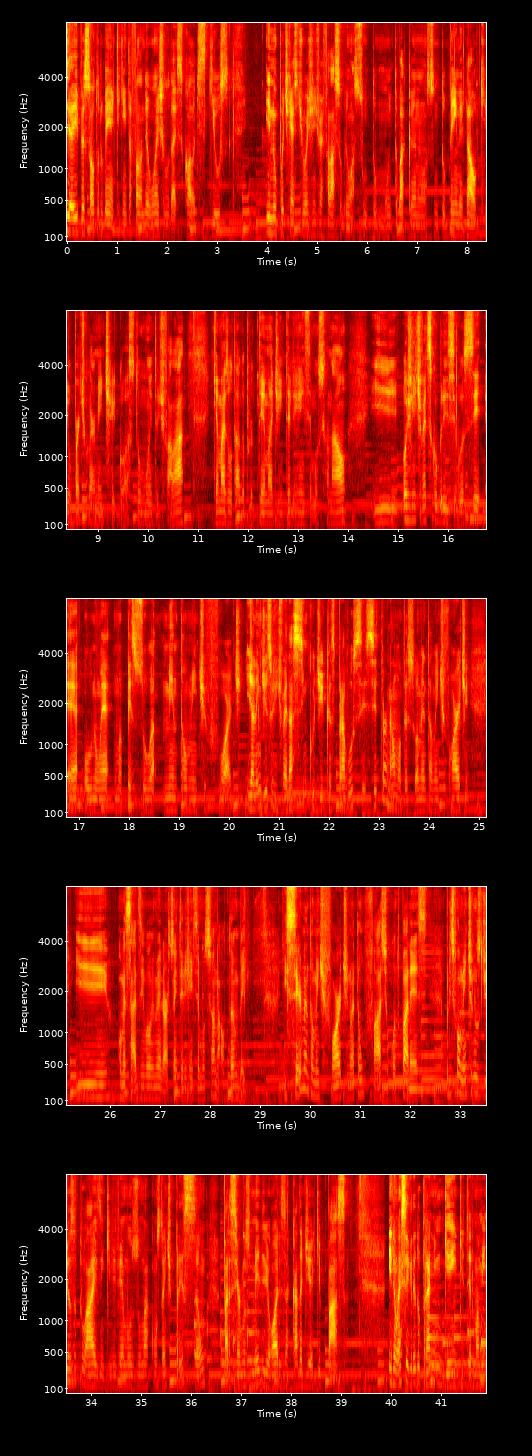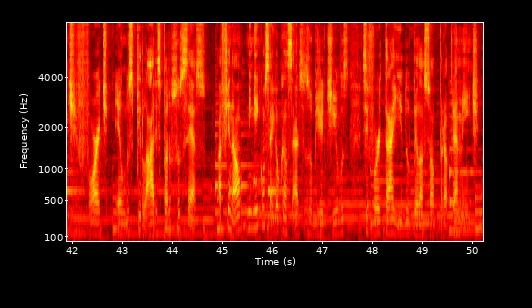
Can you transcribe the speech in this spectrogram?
E aí pessoal, tudo bem? Aqui quem tá falando é o Ângelo da Escola de Skills. E no podcast de hoje a gente vai falar sobre um assunto muito bacana, um assunto bem legal que eu particularmente gosto muito de falar, que é mais voltado para o tema de inteligência emocional. E hoje a gente vai descobrir se você é ou não é uma pessoa mentalmente forte. E além disso, a gente vai dar cinco dicas para você se tornar uma pessoa mentalmente forte e começar a desenvolver melhor sua inteligência emocional também. E ser mentalmente forte não é tão fácil quanto parece, principalmente nos dias atuais em que vivemos uma constante pressão para sermos melhores a cada dia que passa. E não é segredo para ninguém que ter uma mente forte é um dos pilares para o sucesso. Afinal, ninguém consegue alcançar seus objetivos se for traído pela sua própria mente.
